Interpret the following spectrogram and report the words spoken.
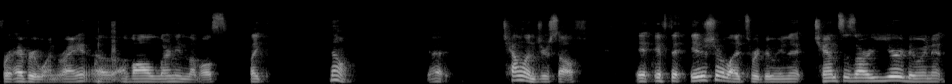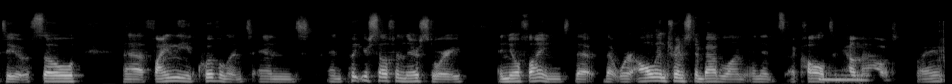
for everyone, right? Of, of all learning levels. Like, no, uh, challenge yourself. If the Israelites were doing it, chances are you're doing it too. So uh, find the equivalent and and put yourself in their story and you'll find that that we're all entrenched in babylon and it's a call to come mm-hmm. out right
